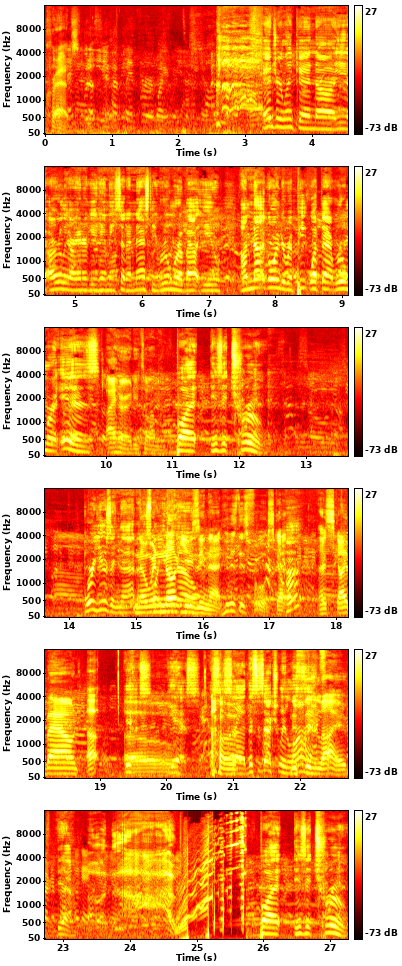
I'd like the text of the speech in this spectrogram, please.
crabs. What else do you have planned for while you're Andrew Lincoln, uh, he, earlier I interviewed him. He said a nasty rumor about you. I'm not going to repeat what that rumor is, I heard he told me. but is it true? We're using that. No, we're want you to not know. using that. Who is this for? Sky. Huh? Uh, Skybound. Uh, Yes, oh. yes. This, is, Oh. uh, this is actually live. This is live. Yeah, Oh, but is it true?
